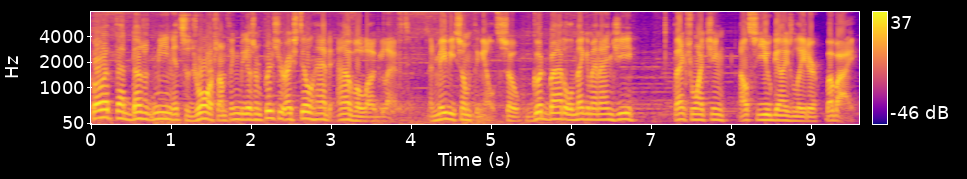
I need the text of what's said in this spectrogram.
But that doesn't mean it's a draw or something, because I'm pretty sure I still had Avalugg left. And maybe something else. So, good battle, Mega Man NG. Thanks for watching. I'll see you guys later. Bye-bye.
